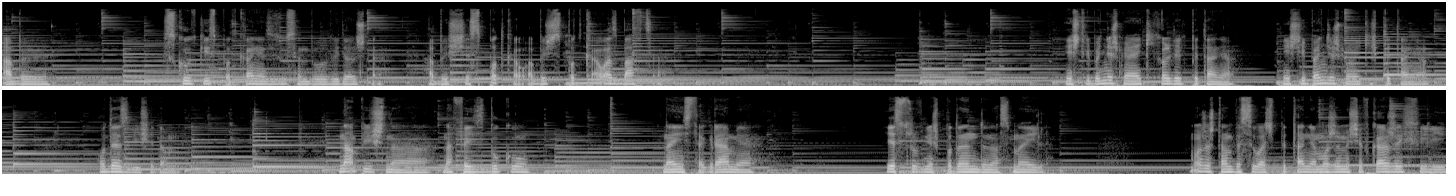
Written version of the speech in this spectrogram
aby skutki spotkania z Jezusem były widoczne, abyś się spotkał, abyś spotkała Zbawcę. Jeśli będziesz miał jakiekolwiek pytania, jeśli będziesz miał jakieś pytania, odezwij się do mnie. Napisz na, na Facebooku, na Instagramie. Jest również podany do nas mail. Możesz tam wysyłać pytania, możemy się w każdej chwili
